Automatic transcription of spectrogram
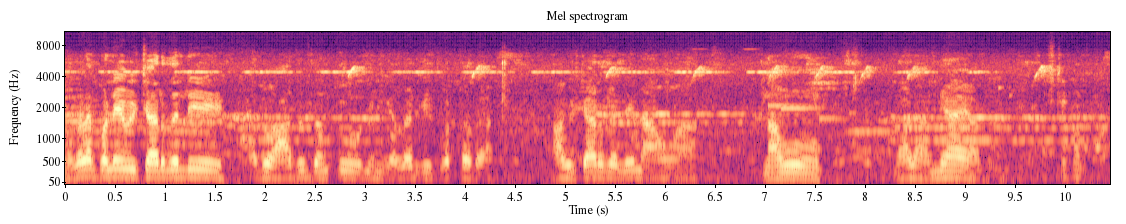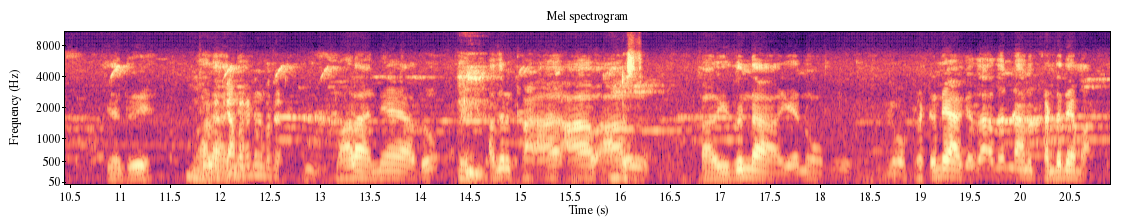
ಮಗಳ ಕೊಲೆ ವಿಚಾರದಲ್ಲಿ ಅದು ಆದದ್ದಂತೂ ನಿಮಗೆಲ್ಲರಿಗೂ ಗೊತ್ತದ. ಆ ವಿಚಾರದಲ್ಲಿ ನಾವು ನಾವು ಭಾಳ ಅನ್ಯಾಯ ಅದು. ಏನ್ರಿ? ಭಾಳ ಅನ್ಯಾಯ. ಭಾಳ ಅನ್ಯಾಯ ಅದು. ಅದನ್ನು ಇದನ್ನ ಏನು ಘಟನೆ ಆಗ್ಯದ ಅದನ್ನ ನಾನು ಖಂಡನೆ ಮಾಡ್ತೀನಿ.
